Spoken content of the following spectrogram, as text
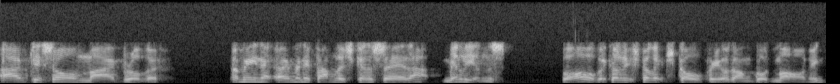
I've disowned my brother. I mean, how many families can say that? Millions. But oh, because it's Philip Schofield on Good Morning,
